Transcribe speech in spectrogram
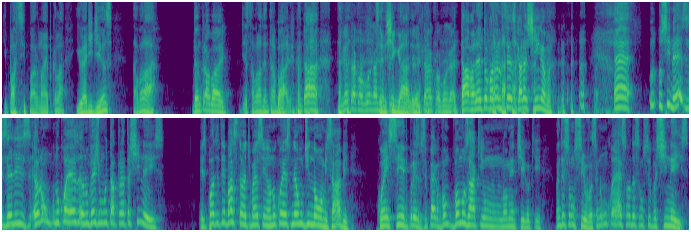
que participaram na época lá. E o Ed Dias tava lá. Dando trabalho. Dias tava lá dentro do trabalho. Tá, devia estar com alguma galinha. Sendo xingado, né? Tava, com alguma tava, né? Tô falando pra vocês, os caras xingam, mano. É, o- os chineses, eles. Eu não, não conheço, eu não vejo muito atleta chinês. Eles podem ter bastante, mas assim, eu não conheço nenhum de nome, sabe? Conhecido, por exemplo, você pega. Vamos, vamos usar aqui um nome antigo aqui. Anderson Silva. Você não conhece o Anderson Silva chinês,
